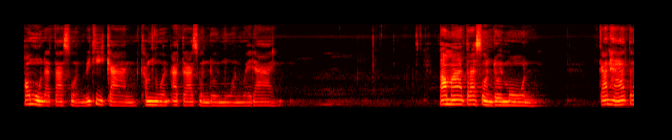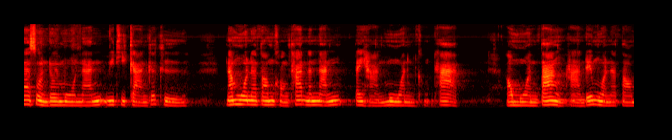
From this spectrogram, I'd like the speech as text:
้อมูลอัตราส่วนวิธีการคำนวณอัตราส่วนโดยมวลไว้ได้ ต่อมาอัตราส่วนโดยโมล การหาอัตราส่วนโดยโมลนั้นวิธีการก็คือนำมวลอะตอมของธาตุนั้นๆ ไปหารมวลของธาตุ เอามวลตั้งหารด้วยมวลอะตอม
